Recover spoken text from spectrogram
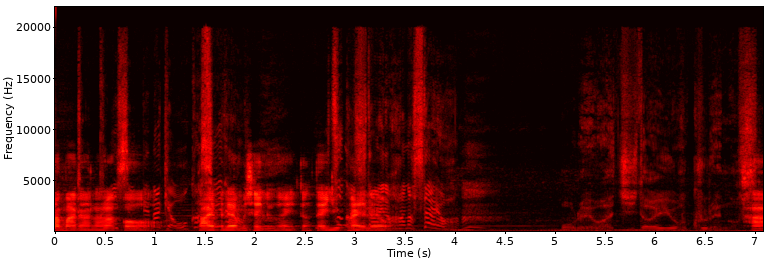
ถ้ามาดานแล้วก็ตายไปแล้วไม่ใช่หรือไง ตั้งแต่ยุคไหนแล้วข้า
